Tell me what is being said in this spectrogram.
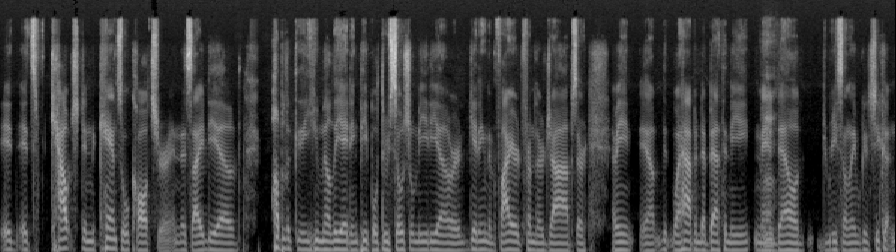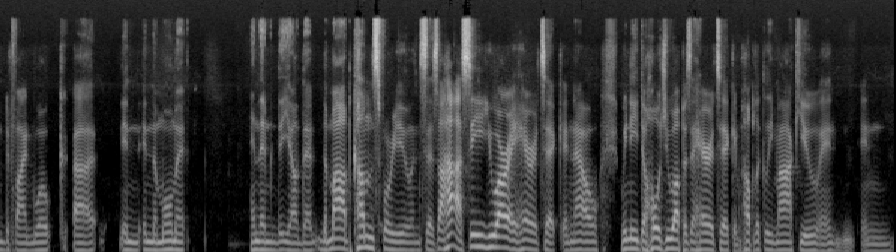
it, it's couched in cancel culture and this idea of publicly humiliating people through social media or getting them fired from their jobs or I mean, you know, what happened to Bethany Mandel recently because she couldn't define woke uh, in in the moment, and then the, you know the the mob comes for you and says, "Aha! See, you are a heretic, and now we need to hold you up as a heretic and publicly mock you and and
